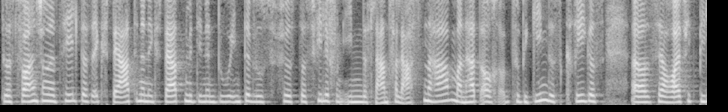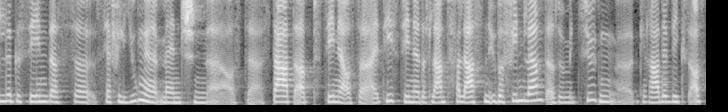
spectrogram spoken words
Du hast vorhin schon erzählt, dass Expertinnen und Experten, mit denen du Interviews führst, dass viele von ihnen das Land verlassen haben. Man hat auch zu Beginn des Krieges äh, sehr häufig Bilder gesehen, dass äh, sehr viele junge Menschen äh, aus der Start-up-Szene, aus der IT-Szene das Land verlassen über Finnland, also mit Zügen äh, geradewegs aus.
